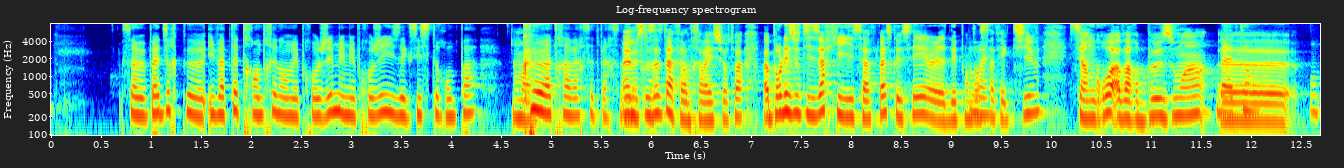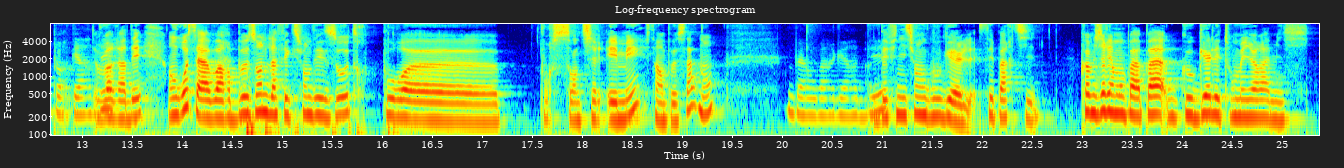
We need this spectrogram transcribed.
ça veut pas dire qu'il va peut-être rentrer dans mes projets, mais mes projets, ils n'existeront pas que à travers cette personne. Ouais, parce que ça, as fait un travail sur toi. Bah, pour les utilisateurs qui savent pas ce que c'est euh, la dépendance affective, c'est en gros avoir besoin. Bah, euh, on peut regarder. regarder. En gros, c'est avoir besoin de l'affection des autres pour, euh, pour se sentir aimé. C'est un peu ça, non? Ben, on va regarder. Définition Google, c'est parti. Comme dirait mon papa, Google est ton meilleur ami.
